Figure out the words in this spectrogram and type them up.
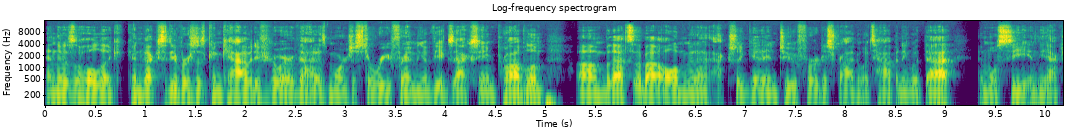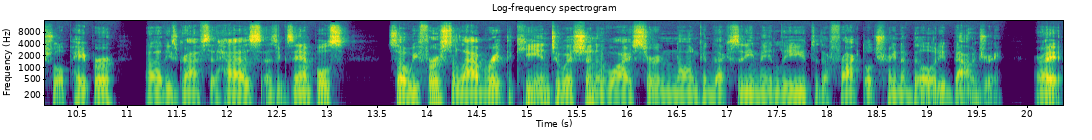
And there's the whole like convexity versus concavity. If you're aware of that, is more just a reframing of the exact same problem. Um, but that's about all I'm gonna actually get into for describing what's happening with that and we'll see in the actual paper uh, these graphs it has as examples. So we first elaborate the key intuition of why certain non-convexity may lead to the fractal trainability boundary, right?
